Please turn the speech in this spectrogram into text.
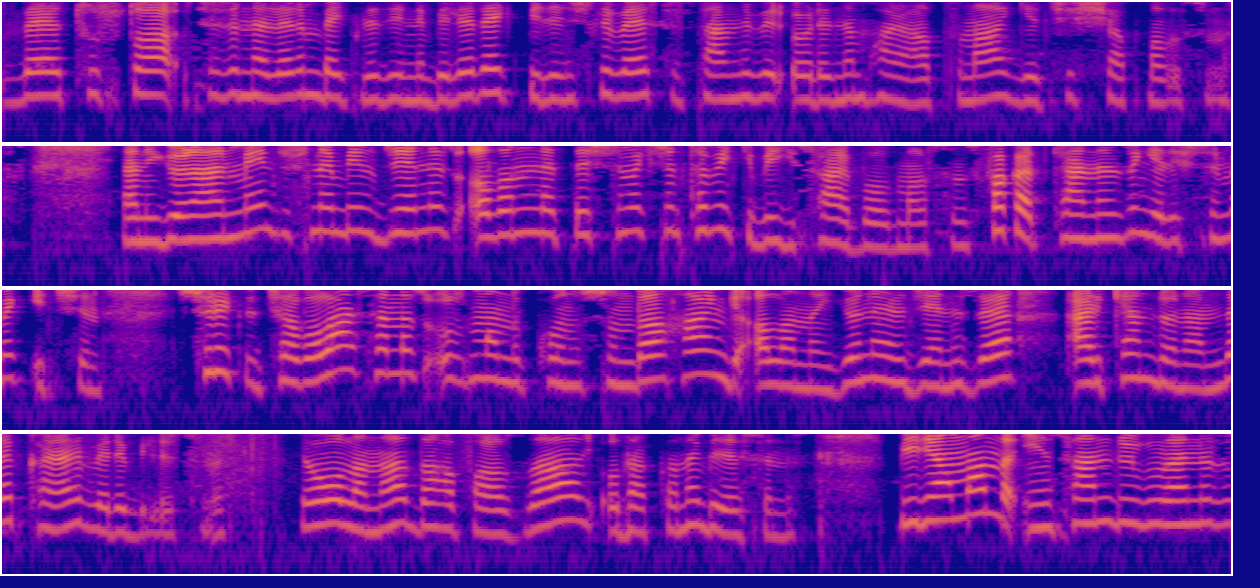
ve TUS'ta sizi nelerin beklediğini bilerek bilinçli ve sistemli bir öğrenim hayatına geçiş yapmalısınız. Yani yönelmeyi düşünebileceğiniz alanı netleştirmek için tabii ki bilgi sahibi olmalısınız. Fakat kendinizi geliştirmek için sürekli çabalarsanız uzmanlık konusunda hangi alana yöneleceğinize erken dönemde karar verebilirsiniz ve o alana daha fazla odaklanabilirsiniz. Bir yandan da insan duygularınızı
